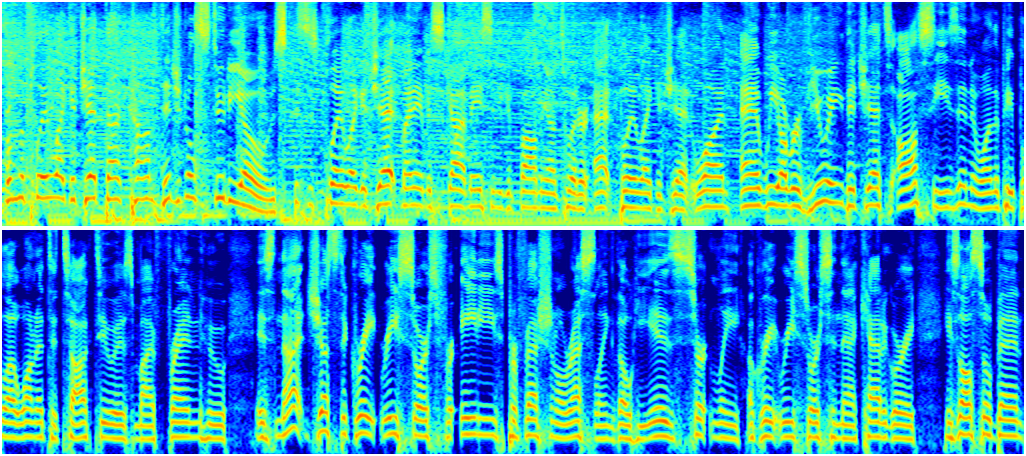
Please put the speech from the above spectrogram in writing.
From the PlayLikeAJet.com digital studios, this is Play Like a Jet. My name is Scott Mason. You can follow me on Twitter at PlayLikeAJet1. And we are reviewing the Jets offseason. And one of the people I wanted to talk to is my friend who is not just a great resource for 80s professional wrestling, though he is certainly a great resource in that category. He's also been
